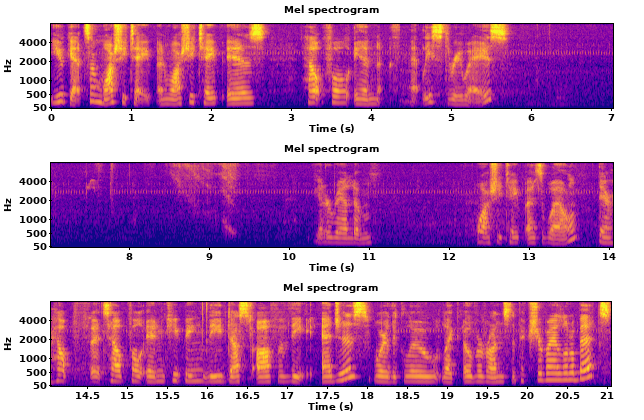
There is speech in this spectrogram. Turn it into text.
you get some washi tape, and washi tape is helpful in at least three ways. You get a random washi tape as well. They're help it's helpful in keeping the dust off of the edges where the glue like overruns the picture by a little bit.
